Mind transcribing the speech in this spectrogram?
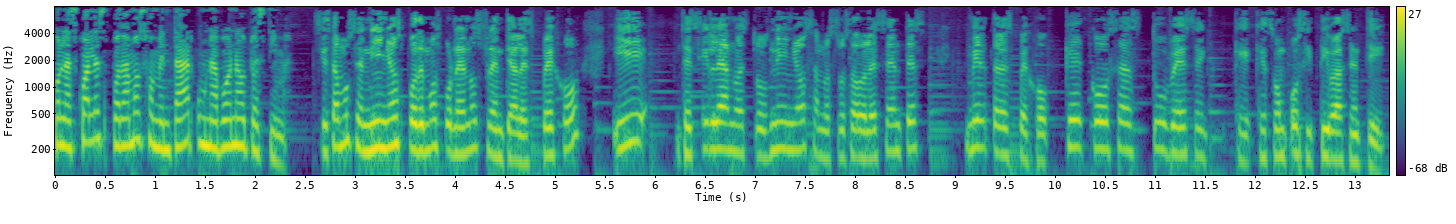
con las cuales podamos fomentar una buena autoestima. Si estamos en niños, podemos ponernos frente al espejo y decirle a nuestros niños, a nuestros adolescentes, mírate al espejo, ¿qué cosas tú ves que, que son positivas en ti?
